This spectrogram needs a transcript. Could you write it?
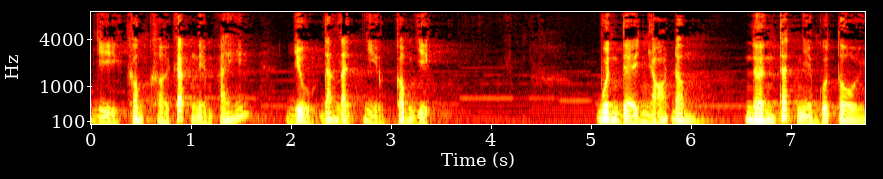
vì không khởi các niệm ấy dù đang lãnh nhiều công việc. Huynh đệ nhỏ đông nên trách nhiệm của tôi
